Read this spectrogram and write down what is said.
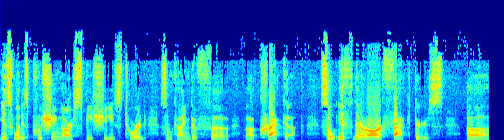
is what is pushing our species toward some kind of uh, uh, crack up. So, if there are factors uh,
